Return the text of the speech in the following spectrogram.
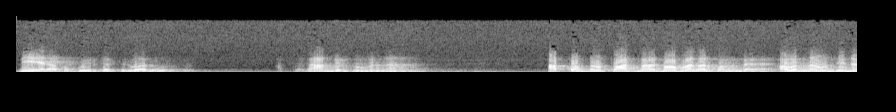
நேரா அப்ப போயிருக்கார் திருவாரூருக்கு. அப்பதான் அங்க இருக்கவங்க எல்லாம் அப்பா அம்மா, பாட்னார் மாமா எல்லாம் இருப்பாங்கல்ல அவர்லாம் வந்து என்ன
